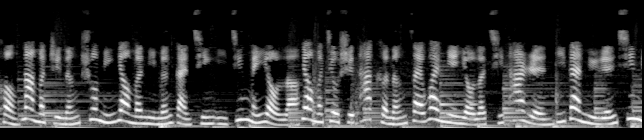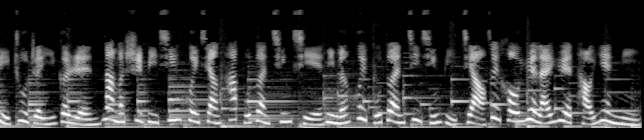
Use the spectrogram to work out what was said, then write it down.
碰，那么只能说明，要么你们感情已经没有了，要么就是他可能在外面有了其他人。一旦女人心里住着一个人，那么势必心会向他不断倾斜，你们会不断进行比。较，最后越来越讨厌你。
